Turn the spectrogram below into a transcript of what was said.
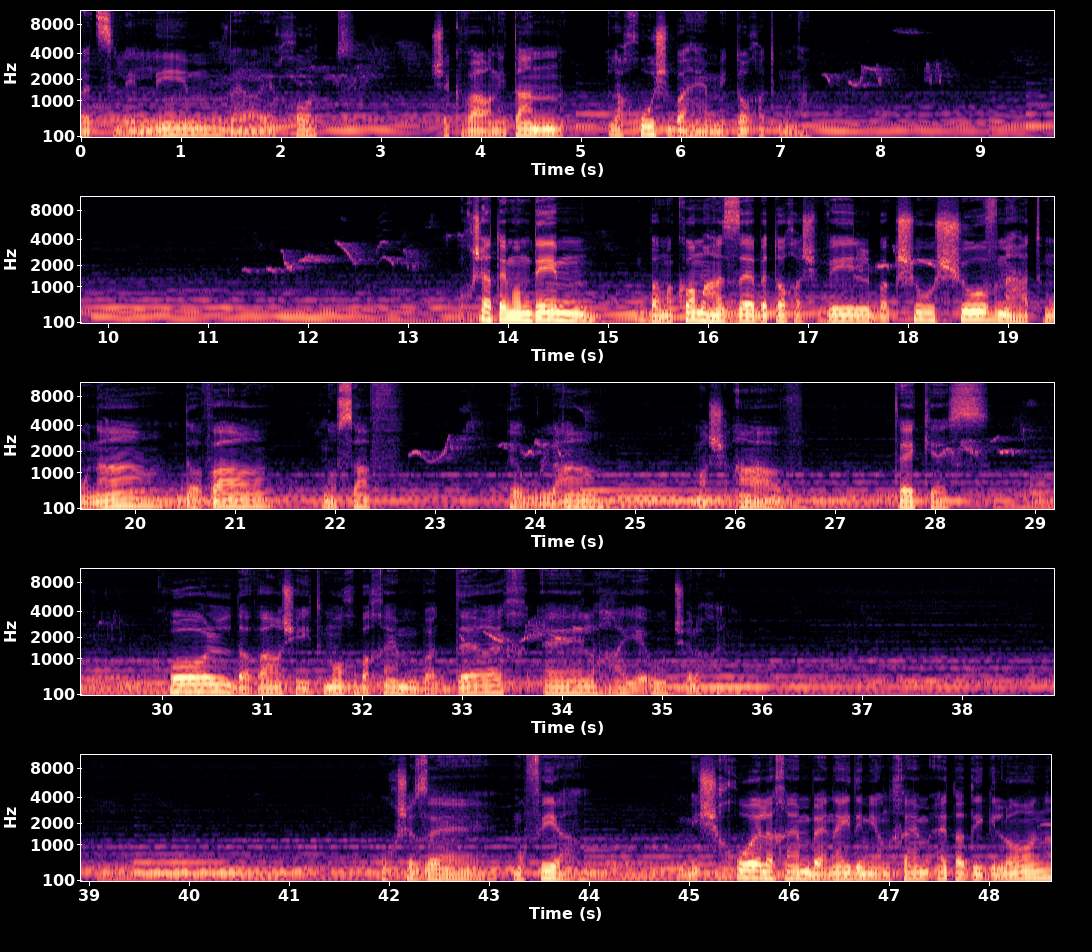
וצלילים וריחות שכבר ניתן לחוש בהם מתוך התמונה. וכשאתם עומדים במקום הזה בתוך השביל, בקשו שוב מהתמונה דבר נוסף, פעולה, משאב, טקס, כל דבר שיתמוך בכם בדרך אל הייעוד שלכם. וכשזה מופיע, משכו אליכם בעיני דמיונכם את הדגלון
